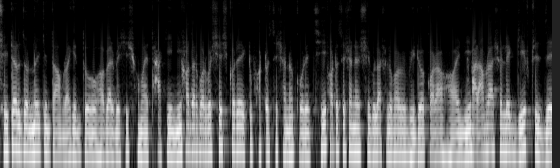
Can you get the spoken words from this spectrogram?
সেটার জন্যই কিন্তু আমরা কিন্তু ওভাবে আর বেশি সময় থাকিনি। দাওয়ার পর্ব শেষ করে একটু ফটো সেশনও করেছি। ফটো সেশনের সেগুলো আসলে ভাবে ভিডিও করা হয়নি। আর আমরা আসলে গিফট যে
